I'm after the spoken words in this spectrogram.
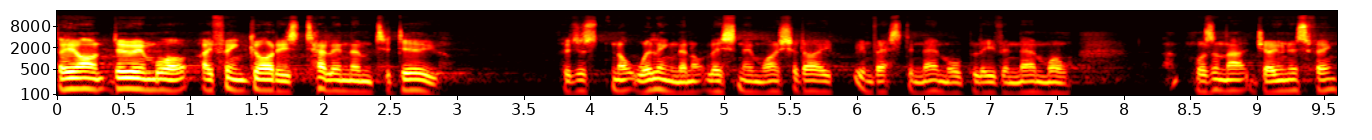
They aren't doing what I think God is telling them to do. They're just not willing. They're not listening. Why should I invest in them or believe in them? Well, wasn't that Jonah's thing?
